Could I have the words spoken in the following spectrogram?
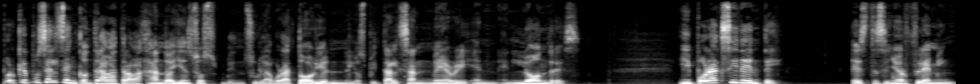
porque pues él se encontraba trabajando ahí en su, laboratorio en el Hospital St. Mary en Londres. Y por accidente, este señor Fleming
